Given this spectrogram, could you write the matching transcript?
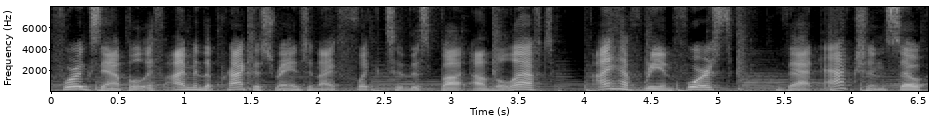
for example, if I'm in the practice range and I flick to this bot on the left, I have reinforced that action. So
